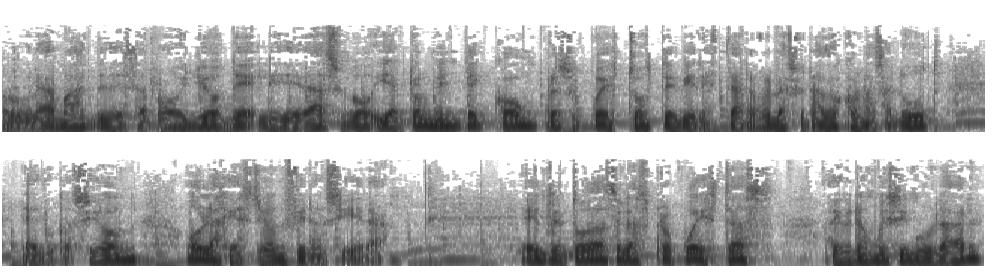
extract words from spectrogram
programas de desarrollo de liderazgo y actualmente con presupuestos de bienestar relacionados con la salud, la educación o la gestión financiera. Entre todas las propuestas hay una muy singular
